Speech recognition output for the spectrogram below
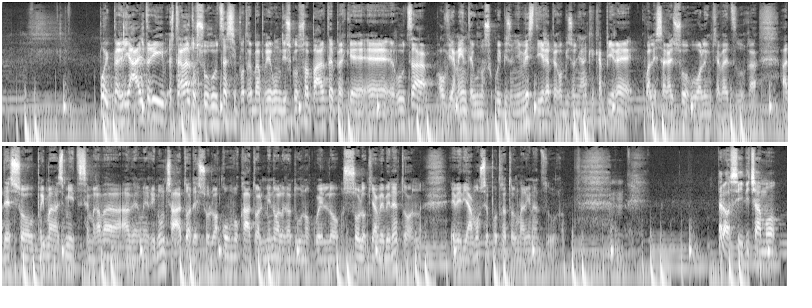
Poi per gli altri, tra l'altro su Ruzza si potrebbe aprire un discorso a parte perché eh, Ruzza ovviamente è uno su cui bisogna investire, però bisogna anche capire quale sarà il suo ruolo in chiave azzurra. Adesso prima Smith sembrava averne rinunciato, adesso lo ha convocato almeno al raduno quello solo chiave Benetton e vediamo se potrà tornare in azzurro. Però sì, diciamo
